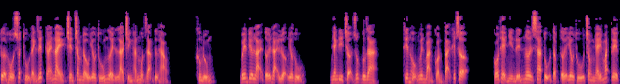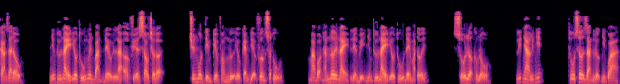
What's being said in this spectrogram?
tựa hồ xuất thủ đánh giết cái này trên trăm đầu yêu thú người là chính hắn một dạng tự hào. Không đúng. Bên kia lại tới đại lượng yêu thú. Nhanh đi chợ giúp vương ra thiên hộ nguyên bản còn tại khiếp sợ. Có thể nhìn đến nơi xa tụ tập tới yêu thú trong nháy mắt tê cả ra đầu. Những thứ này yêu thú nguyên bản đều là ở phía sau chờ đợi. Chuyên môn tìm kiếm phòng ngự yếu kém địa phương xuất thủ. Mà bọn hắn nơi này liền bị những thứ này yêu thú để mắt tới. Số lượng khổng lồ. Lít nha lít nhít. Thô sơ giản lược nhìn qua,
